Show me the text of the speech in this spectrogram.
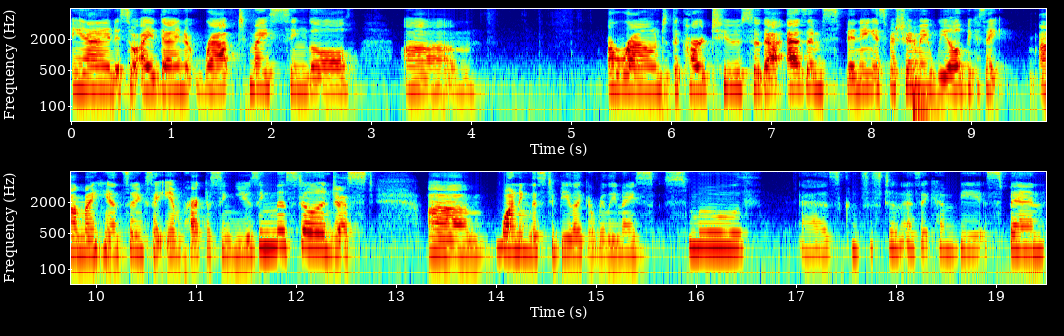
And so I then wrapped my single um, around the card too so that as I'm spinning, especially on my wheel because I on my Hansen because I am practicing using this still and just um, wanting this to be like a really nice smooth as consistent as it can be spin.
